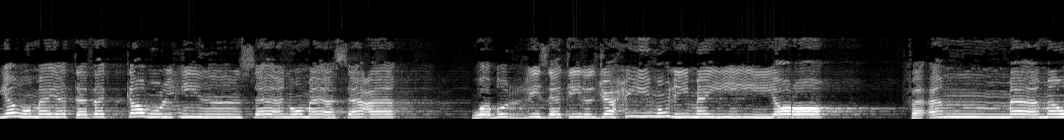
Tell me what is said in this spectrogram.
يوم يتذكر الإنسان ما سعى وبرزت الجحيم لمن يرى فأما من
